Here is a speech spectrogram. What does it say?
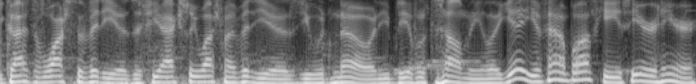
You guys have watched the videos. If you actually watch my videos, you would know and you'd be able to tell me, like, yeah, you found boss keys here and here.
